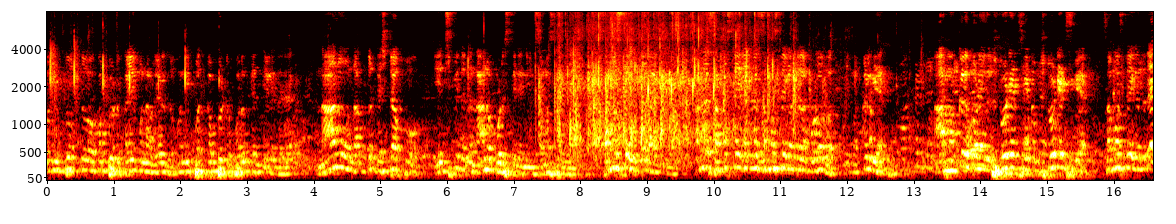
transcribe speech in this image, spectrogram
ಒಂದು ಇಪ್ಪತ್ತು ಕಂಪ್ಯೂಟರ್ ಕೈ ನಾವು ಹೇಳಿದ್ರು, ಒಂದು ಇಪ್ಪತ್ತು ಕಂಪ್ಯೂಟರ್ ಬರುತ್ತೆ ಅಂತ ಹೇಳಿದ್ದಾರೆ. ನಾನು ಒಂದು ಹತ್ತು ಡೆಸ್ಕ್ಟಾಪ್ ಎಚ್ ಪಿ ನಾನು ಕೊಡಿಸ್ತೀನಿ ನಿಮ್ಮ ಸಂಸ್ಥೆಗೆ ಸಂಸ್ಥೆ ಉಪಯೋಗ ಆಗ್ತದೆ ಅಂದ್ರೆ ಸಂಸ್ಥೆಗೆ ಏನಂದ್ರೆ ಸಂಸ್ಥೆಗಂತೆಲ್ಲ ಕೊಡೋದು ಮಕ್ಕಳಿಗೆ. ಆ ಮಕ್ಕಳು ಕೊಡೋದು ಸ್ಟೂಡೆಂಟ್ಸ್ಗೆ ನಮ್ಮ ಸ್ಟೂಡೆಂಟ್ಸ್ಗೆ ಸಂಸ್ಥೆಗೆ ಅಂದ್ರೆ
